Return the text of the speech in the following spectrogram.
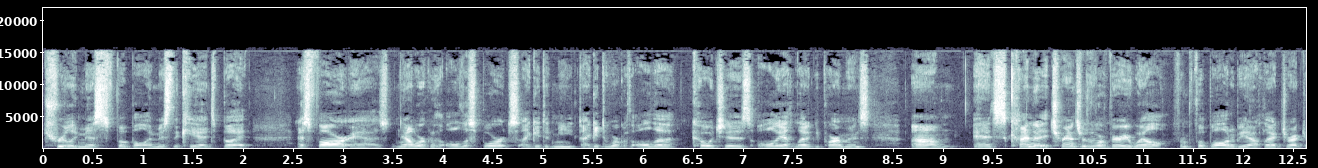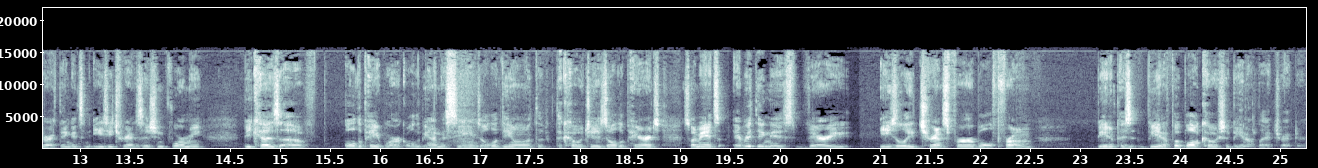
truly miss football. I miss the kids, but as far as now working with all the sports, I get to meet, I get to work with all the coaches, all the athletic departments, um, and it's kind of it transfers over very well from football to be an athletic director. I think it's an easy transition for me because of all the paperwork, all the behind the scenes, all the dealing with the, the coaches, all the parents. So I mean, it's everything is very easily transferable from being a being a football coach to being an athletic director.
